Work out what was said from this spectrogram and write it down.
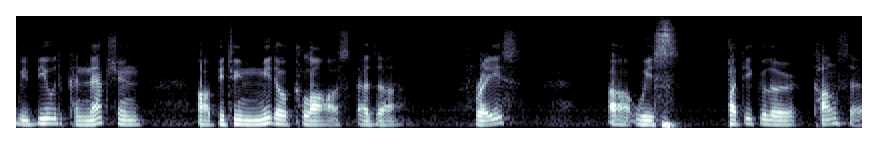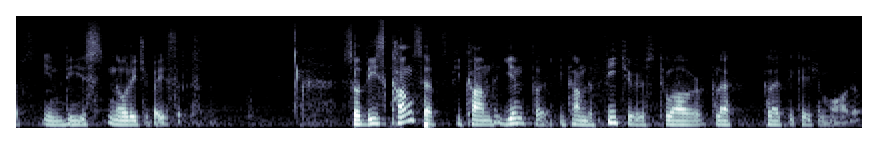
we build connection uh, between middle class as a phrase uh, with particular concepts in these knowledge bases. So these concepts become the input, become the features to our classification model.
